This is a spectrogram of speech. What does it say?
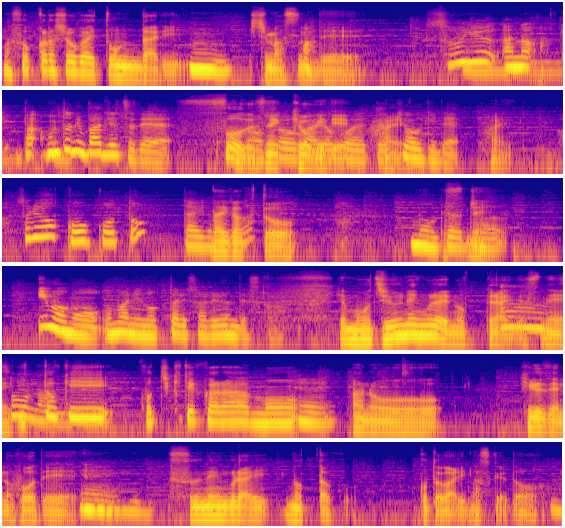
まあ、そこから障害飛んだりうん、しますんで、そういうあのば本当に馬術でそうですね競技で、競技で。はい、それを高校と？大学大学ともうじゃあね。じゃあ今も馬に乗ったりされるんですか、いやもう10年ぐらい乗ってないですね。一時こっち来てからも、えあのヒルゼンの方でええ。数年ぐらい乗ったことがありますけど、うん。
